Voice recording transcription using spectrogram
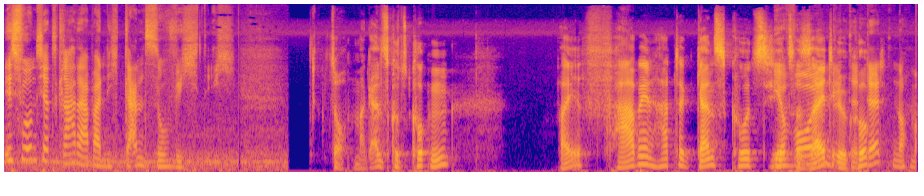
Ist für uns jetzt gerade aber nicht ganz so wichtig. So, mal ganz kurz gucken. Weil Fabian hatte ganz kurz hier wir zur Seite geguckt. Nochmal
